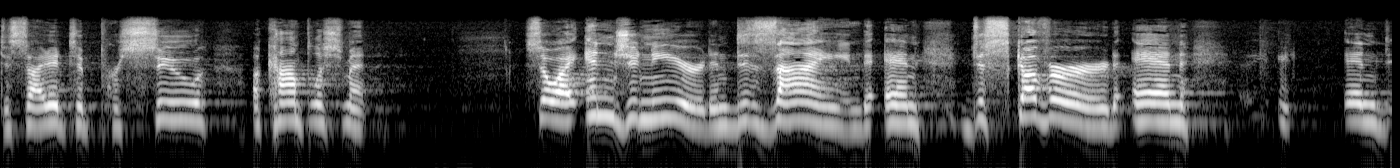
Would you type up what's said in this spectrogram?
decided to pursue accomplishment. So I engineered and designed and discovered and, and,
